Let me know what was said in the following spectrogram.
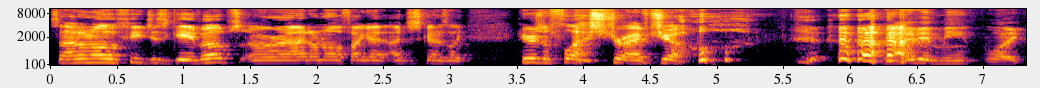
So I don't know if he just gave up or I don't know if I got I just got like here's a flash drive, Joe. I didn't mean like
